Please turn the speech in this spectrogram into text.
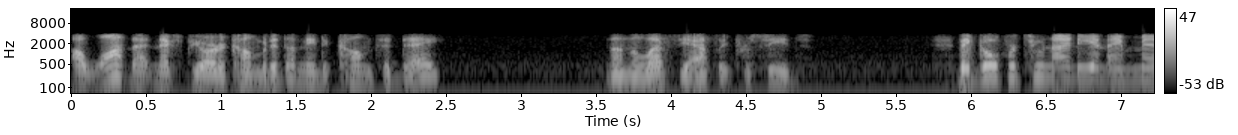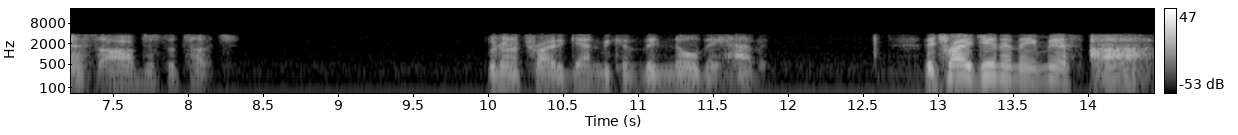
I want that next PR to come, but it doesn't need to come today. Nonetheless, the athlete proceeds. They go for 290 and they miss. Oh, just a touch. They're going to try it again because they know they have it. They try again and they miss. Ah,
